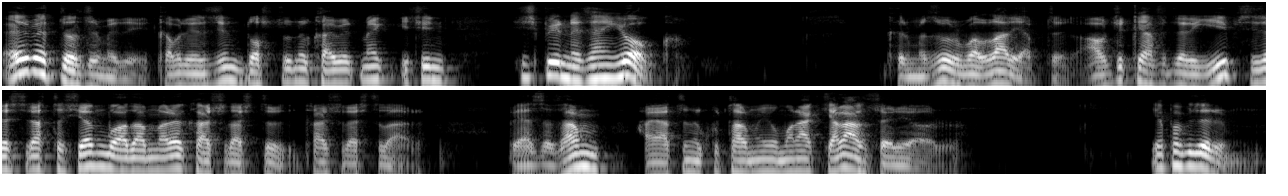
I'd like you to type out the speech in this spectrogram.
Elbette öldürmedi. Kabilenizin dostluğunu kaybetmek için hiçbir neden yok. Kırmızı urbalılar yaptı. Avcı kıyafetleri giyip size silah taşıyan bu adamlara karşılaştı, karşılaştılar. Beyaz adam hayatını kurtarmayı umarak yalan söylüyor. Yapabilirim.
